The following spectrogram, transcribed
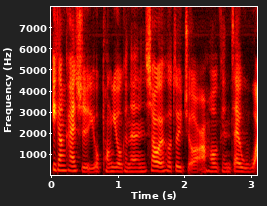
一刚开始有朋友可能稍微喝醉酒，然后可能在玩，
